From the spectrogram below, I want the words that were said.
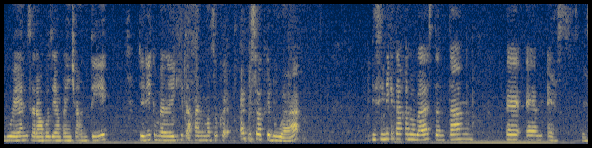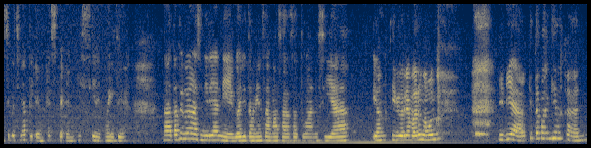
gue Anissa Putri yang paling cantik. Jadi kembali lagi kita akan masuk ke episode kedua. Di sini kita akan membahas tentang PMS. Nah sih bacanya PMS, PMS ya, itu ya. Nah tapi gue gak sendirian nih, gue ditemenin sama salah satu manusia yang tidurnya baru sama gue. Jadi ya, kita panggilkan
